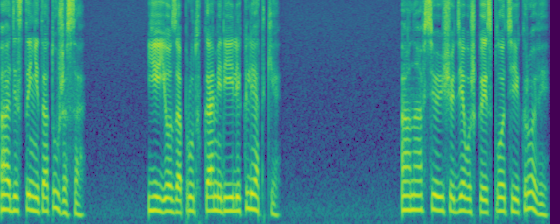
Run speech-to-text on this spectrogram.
Ади стынет от ужаса. Ее запрут в камере или клетке. Она все еще девушка из плоти и крови,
